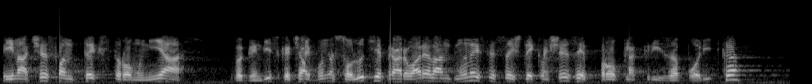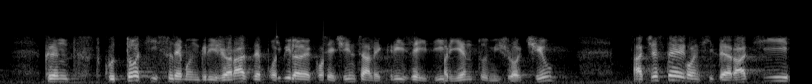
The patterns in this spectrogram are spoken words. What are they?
În acest context, România, vă gândiți că cea mai bună soluție pe care o are la mână este să-și declanșeze propria criză politică? Când cu toții suntem îngrijorați de posibilele consecințe ale crizei din Orientul Mijlociu, aceste considerații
